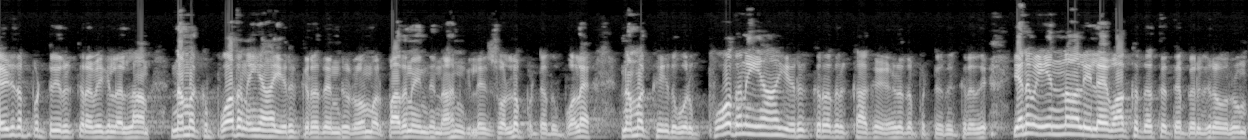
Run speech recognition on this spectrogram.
எழுதப்பட்டு இருக்கிறவைகள் எல்லாம் நமக்கு போதனையாய் இருக்கிறது என்று ரோமர் பதினைந்து நான்கிலே சொல்லப்பட்டது போல நமக்கு இது ஒரு போதனையாய் இருக்கிறதற்காக எழுதப்பட்டு இருக்கிறது எனவே இந்நாளிலே வாக்கு தத்துவத்தை பெறுகிறவரும்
